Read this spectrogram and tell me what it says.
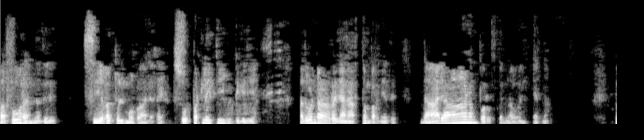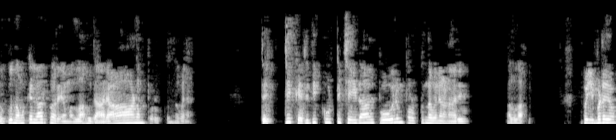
ഗഫൂർ എന്നത് സീറത്തുൽ മുബാലകയാണ് സൂപ്പർലേറ്റീവ് ഡിഗ്രിയാണ് അതുകൊണ്ടാണ് അവിടെ ഞാൻ അർത്ഥം പറഞ്ഞത് ധാരാളം പൊറുക്കുന്നവൻ എന്നാണ്. നോക്കൂ നമുക്കെല്ലാവർക്കും അറിയാം അള്ളാഹു ധാരാളം പൊറുക്കുന്നവനാണ്. തെറ്റ് കരുതിക്കൂട്ടി ചെയ്താൽ പോലും പൊറുക്കുന്നവനാണ് ആര്? അള്ളാഹു അപ്പൊ ഇവിടെയോ?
